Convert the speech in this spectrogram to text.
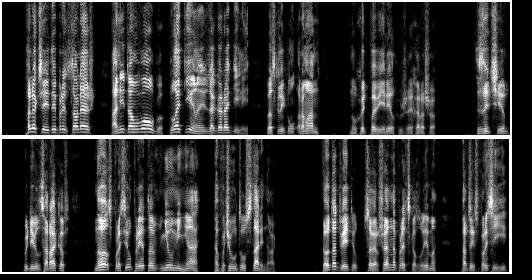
— Алексей, ты представляешь, они там Волгу плотиной загородили, — воскликнул Роман, ну, хоть поверил, уже хорошо. Зачем? Удивился Раков, но спросил при этом не у меня, а почему-то у Старинова. Тот ответил, совершенно предсказуемо. А ты спроси.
